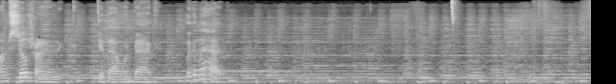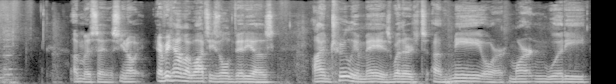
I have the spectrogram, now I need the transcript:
I'm still trying to get that one back. Look at that. I'm going to say this. You know, every time I watch these old videos, I'm truly amazed, whether it's uh, me or Martin, Woody,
